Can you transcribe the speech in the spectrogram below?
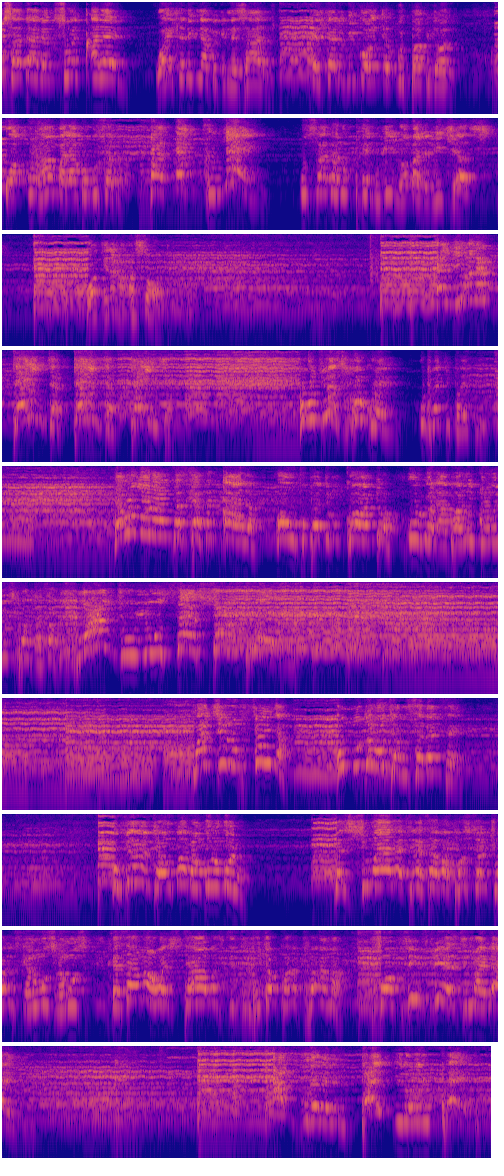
Usathane kusuka eqaleni wayehleli kuNebukadnezar ehleli kwiBabylon. Uhamba lapho kusathane but ekugcineni usathane uphendukile waba religious. Wangena ngamasonto. And yona danger danger danger. Ukuthi uyesihogweni uphethe ibhayibheli Ambulances que wawukhuphetha umkhonto ulwe laphana uduke isibandla o manje uyusesontwe majini ufika umuntu okuthi amsebenzele ufika nje ubaba unkulunkulu besishumayela thina Mas twelve singena umuzi nomuzi besamaweshtawa para phakathi phakama for fifty years in my life. Akuvulele lelibhayibhile ololuphetha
